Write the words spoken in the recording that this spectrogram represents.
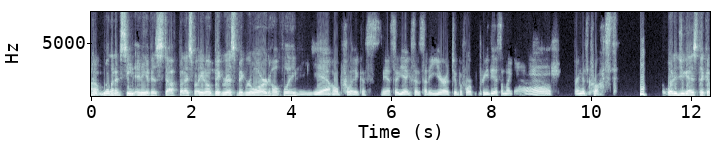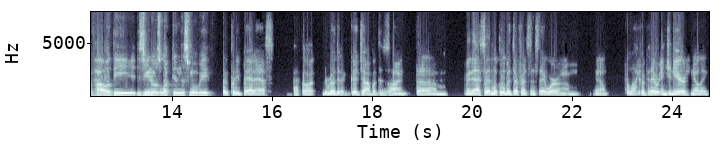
don't um, know that I've seen any of his stuff, but I suppose you know, big risk, big reward. Hopefully, yeah, hopefully, because yeah. So yeah, because it said a year or two before previous. I'm like, oh, fingers crossed. what did you guys think of how the Xenos looked in this movie? Pretty badass. I thought they really did a good job with the design. The, um, I mean, I said look a little bit different since they were, um, you know, for lack of it, but they were engineered. You know, they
